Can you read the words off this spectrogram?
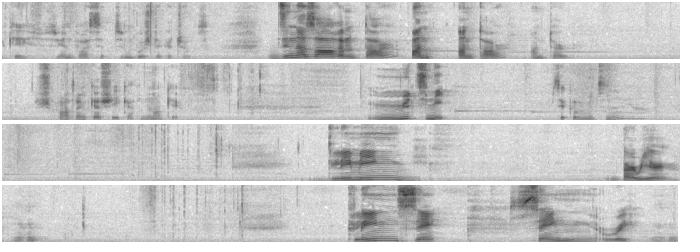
Ok, je viens de voir, c'est une bouche de quelque chose. Dinosaure Hunter. Hun- Hunter. Hunter. Je suis pas en train de cacher les cartes. Non, ok. Mutiny. C'est comme mutiner, hein? Gleaming Barrier. Mhm. Clean Sing Ray. Mhm.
